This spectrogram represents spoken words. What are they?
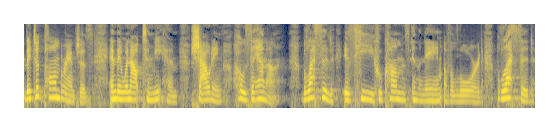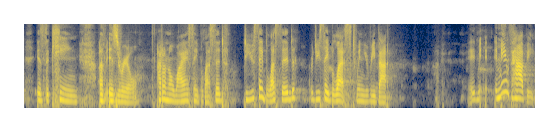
They took palm branches and they went out to meet him, shouting, Hosanna! Blessed is he who comes in the name of the Lord. Blessed is the King of Israel. I don't know why I say blessed. Do you say blessed or do you say blessed when you read that? It, it means happy.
